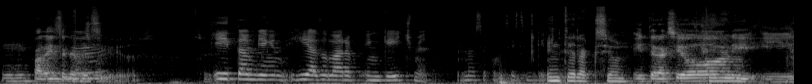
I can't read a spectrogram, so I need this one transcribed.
Ujú, Para Instagram Ujú. es muy- Seguidores. sí. Y también he has a lot of engagement. No sé cómo se dice engagement. Interacción. Interacción y, y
